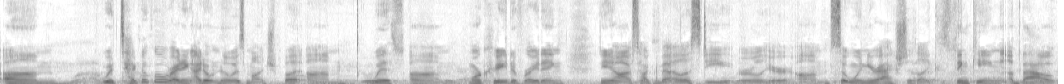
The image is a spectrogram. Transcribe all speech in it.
Um, with technical writing, I don't know as much, but um, with um, more creative writing, you know, I was talking about LSD earlier. Um, so when you're actually like thinking about,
